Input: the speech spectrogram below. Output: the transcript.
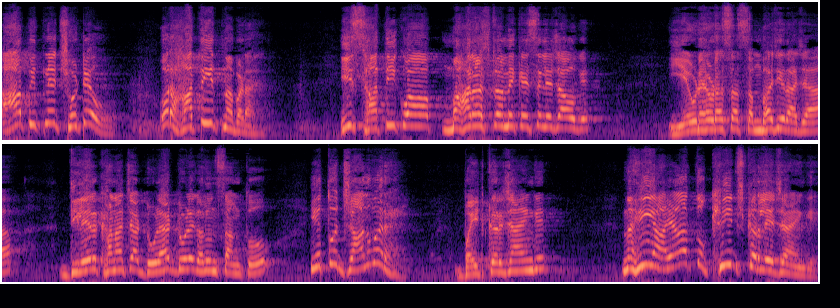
आप इतने छोटे हो और हाथी इतना बड़ा है. इस हाथी को आप महाराष्ट्र में कैसे ले जाओगे? एवढा एवढासा संभाजी राजा दिलेर खानाच्या डोळ्यात डोळे घालून सांगतो ये तो जानवर है बैठ कर जाएंगे नहीं आया तो खींच कर ले जाएंगे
